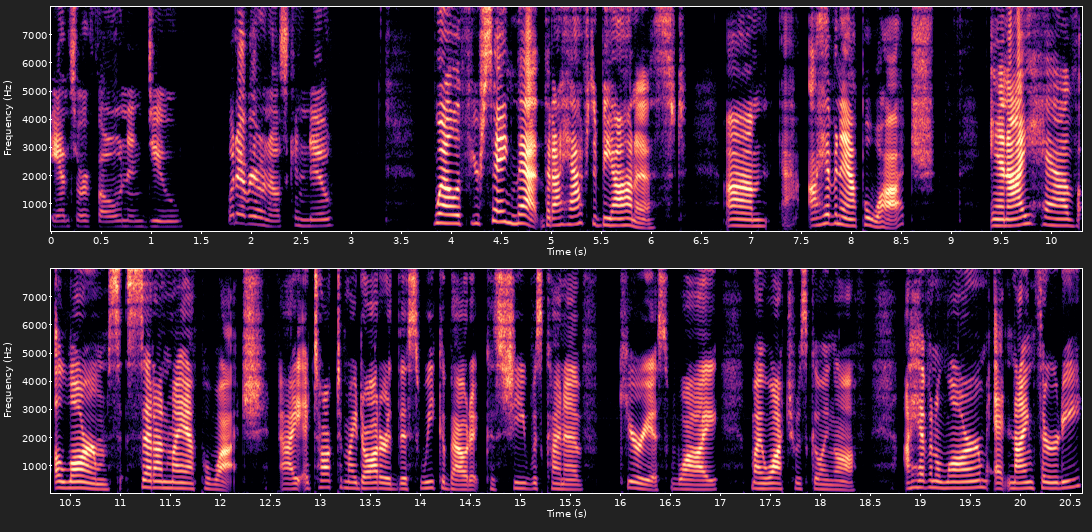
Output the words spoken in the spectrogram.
answer a phone and do what everyone else can do. Well, if you're saying that, then I have to be honest. Um, I have an Apple Watch, and I have alarms set on my Apple Watch. I, I talked to my daughter this week about it because she was kind of curious why my watch was going off. I have an alarm at 9:30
